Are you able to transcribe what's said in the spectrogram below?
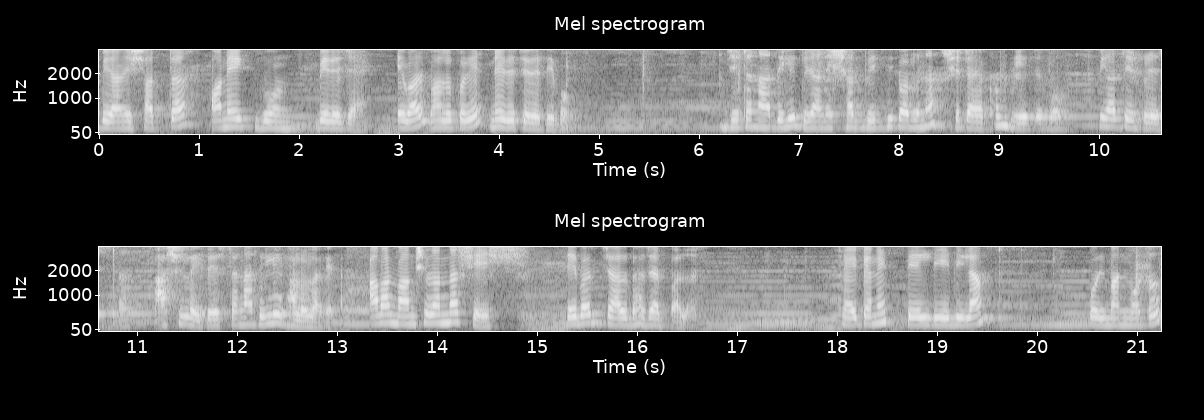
বিরিয়ানির স্বাদটা অনেক গুণ বেড়ে যায়। এবার ভালো করে নেড়ে চেড়ে দেব। যেটা না দিলে বিরিয়ানির স্বাদ বৃদ্ধি পাবে না, সেটা এখন দিয়ে দেব। পেঁয়াজের পেস্টটা আসলে পেস্টটা না দিলে ভালো লাগে না। আমার মাংস রান্না শেষ। এবার চাল ভাজার পালা। ফ্রাই প্যানে তেল দিয়ে দিলাম। পরিমাণ মতো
